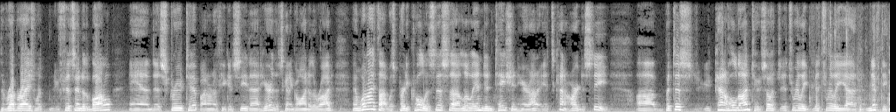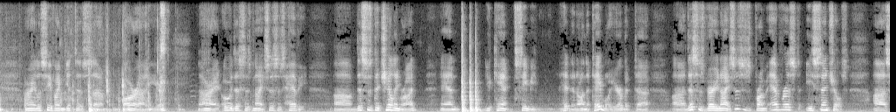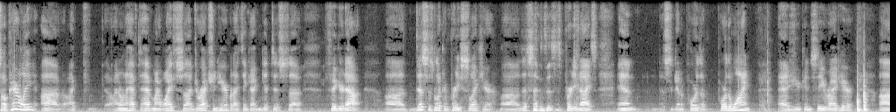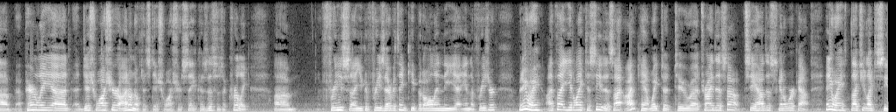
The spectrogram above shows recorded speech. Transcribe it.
the rubberized what fits into the bottle and the screw tip I don't know if you can see that here that's going to go onto the rod. And what I thought was pretty cool is this uh, little indentation here. It's kind of hard to see uh, but this you kind of hold on to so it's, it's really it's really uh, nifty. All right let's see if I can get this uh, bar out of here. All right oh this is nice this is heavy. Um, this is the chilling rod and you can't see me hitting it on the table here, but uh, uh, this is very nice. This is from Everest Essentials. Uh, so apparently, uh, I I don't have to have my wife's uh, direction here, but I think I can get this figured out. this is looking pretty slick here. this is this is pretty nice, and this is going to pour the pour the wine, as you can see right here. Uh, apparently, uh, a dishwasher. I don't know if it's dishwasher safe because this is acrylic. Um, freeze. Uh, you could freeze everything. Keep it all in the uh, in the freezer. But anyway, I thought you'd like to see this. I, I can't wait to to uh, try this out. See how this is going to work out. Anyway, thought you'd like to see.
